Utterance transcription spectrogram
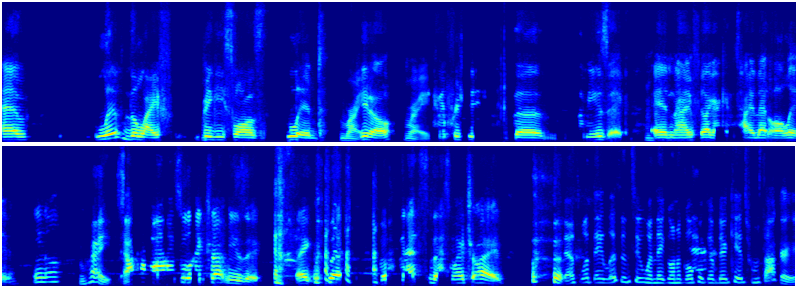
have lived the life Biggie Smalls lived, right you know, right appreciate the, the music. Mhm. And I feel like I can tie that all in, you know? right Moms who like trap music. Like that's that's my tribe. That's what they listen to when they're gonna go pick up their kids from soccer.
